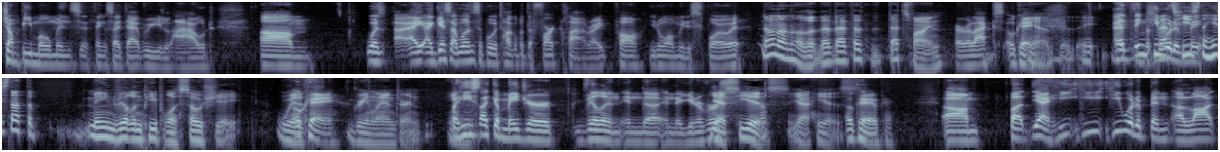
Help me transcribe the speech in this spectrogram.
jumpy moments and things like that, really loud. Um, was I, I guess I wasn't supposed to talk about the fart cloud, right, Paul? You don't want me to spoil it. No, no, no. That that, that that's fine. Relax. Okay. Yeah, I think he would've He's ma- he's not the main villain people associate with Okay. Green Lantern. But know. he's like a major villain in the in the universe. yes, he is. Yeah, he is. Okay, okay. Um, but yeah, he he he would have been a lot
